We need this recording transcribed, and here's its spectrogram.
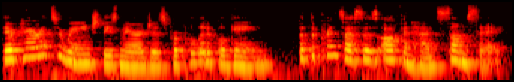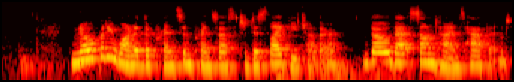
Their parents arranged these marriages for political gain, but the princesses often had some say. Nobody wanted the prince and princess to dislike each other, though that sometimes happened.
